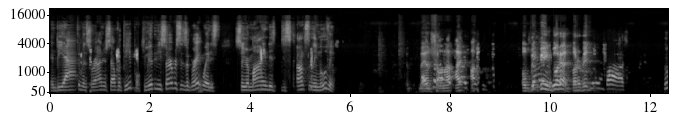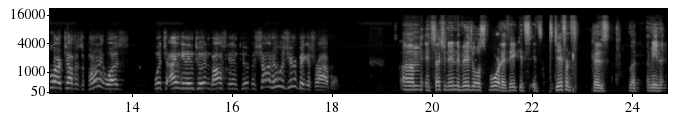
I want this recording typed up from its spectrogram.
and be active and surround yourself with people. Community service is a great way to so your mind is just constantly moving. Man, Shawn, I, I, I oh, Bean, go ahead, Butterbean. Bas, who our toughest opponent was, which I can get into it and Bas get into it. But Shawn, who was your biggest rival? Um, it's such an individual sport. I think it's it's different because look, I mean,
